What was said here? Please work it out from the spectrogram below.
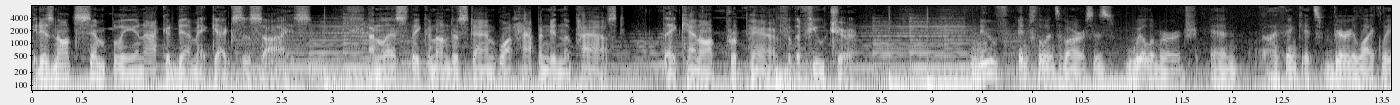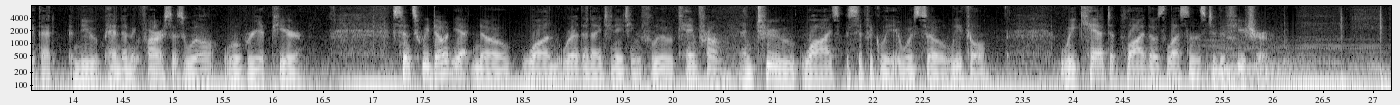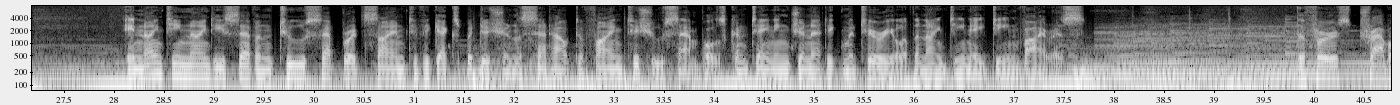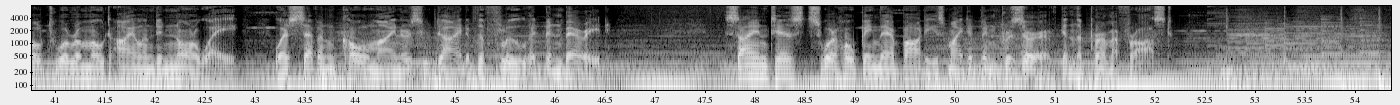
It is not simply an academic exercise. Unless they can understand what happened in the past, they cannot prepare for the future new influenza viruses will emerge, and I think it's very likely that new pandemic viruses will, will reappear. Since we don't yet know, one, where the 1918 flu came from, and two, why specifically it was so lethal, we can't apply those lessons to the future. In 1997, two separate scientific expeditions set out to find tissue samples containing genetic material of the 1918 virus. The first traveled to a remote island in Norway, where seven coal miners who died of the flu had been buried. Scientists were hoping their bodies might have been preserved in the permafrost.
